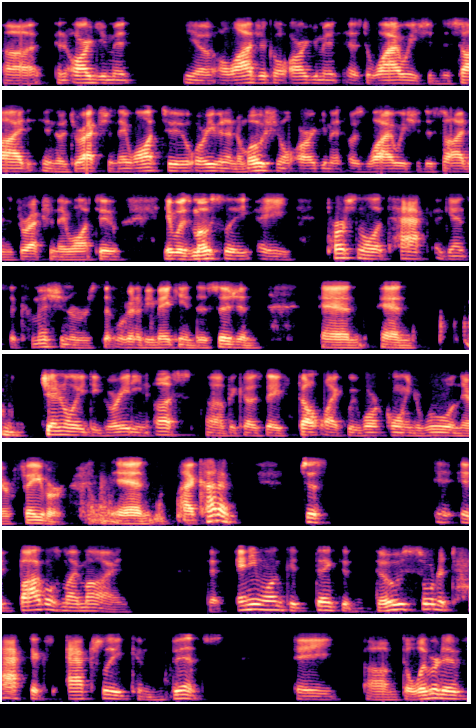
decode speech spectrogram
uh, an argument, you know, a logical argument as to why we should decide in the direction they want to, or even an emotional argument as why we should decide in the direction they want to. It was mostly a personal attack against the commissioners that were going to be making a decision, and and generally degrading us uh, because they felt like we weren't going to rule in their favor. And I kind of just it, it boggles my mind that anyone could think that those sort of tactics actually convince a um, deliberative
